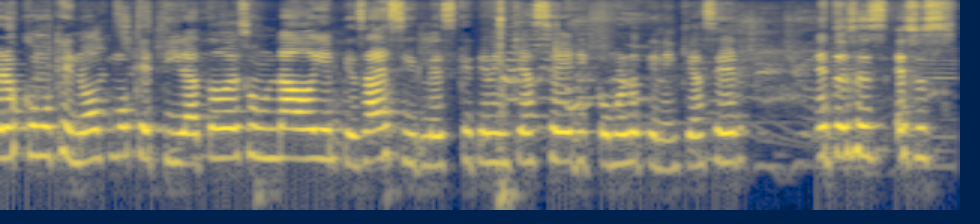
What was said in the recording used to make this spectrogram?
pero como que no, como que tira todo eso a un lado y empieza a decirles qué tienen que hacer y cómo lo tienen que hacer. Entonces, eso es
